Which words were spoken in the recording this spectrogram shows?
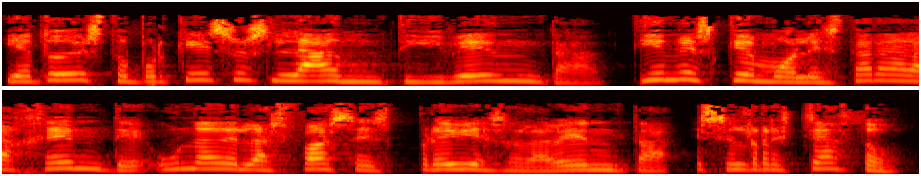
y a todo esto, porque eso es la antiventa. Tienes que molestar a la gente. Una de las fases previas a la venta es el rechazo.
